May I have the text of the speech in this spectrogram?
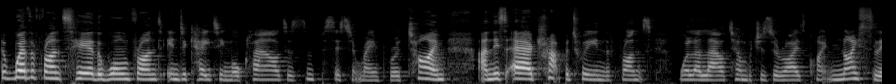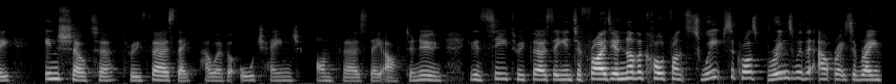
The weather fronts here, the warm front indicating more clouds and some persistent rain for a time. And this air trapped between the fronts will allow temperatures to rise quite nicely in shelter through Thursday. However, all change on Thursday afternoon. You can see through Thursday into Friday, another cold front sweeps across, brings with it outbreaks of rain,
